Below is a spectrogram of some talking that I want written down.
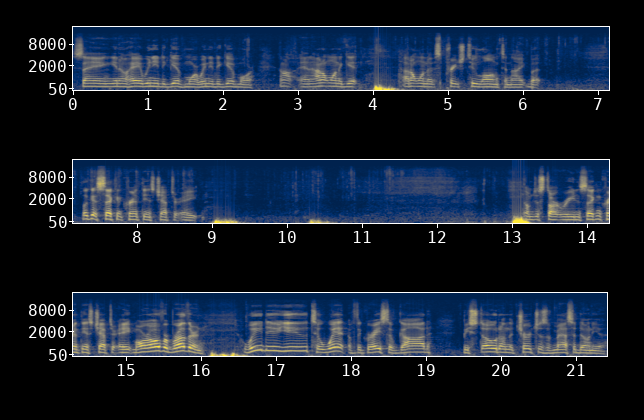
saying, you know, hey, we need to give more, we need to give more. And I, and I don't want to get, I don't want to preach too long tonight, but look at 2 Corinthians chapter 8. I'm just start reading 2 Corinthians chapter 8. Moreover, brethren, we do you to wit of the grace of God bestowed on the churches of Macedonia,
